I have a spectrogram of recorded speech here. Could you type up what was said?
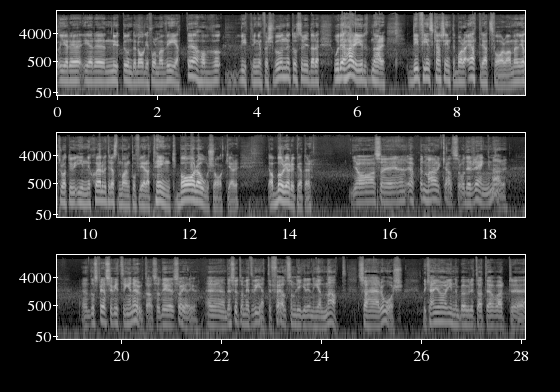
Och är, det, är det nytt underlag i form av vete? Har vittringen försvunnit och så vidare? Och det här är ju den här... Det finns kanske inte bara ett rätt svar va? Men jag tror att du är inne själv i ett resonemang på flera tänkbara orsaker. Ja, börjar du Peter. Ja, alltså är det en öppen mark alltså och det regnar. Eh, då spelas ju vittringen ut alltså, det, så är det ju. Eh, dessutom ett vetefält som ligger en hel natt så här års. Det kan ju ha inneburit att det har varit eh,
